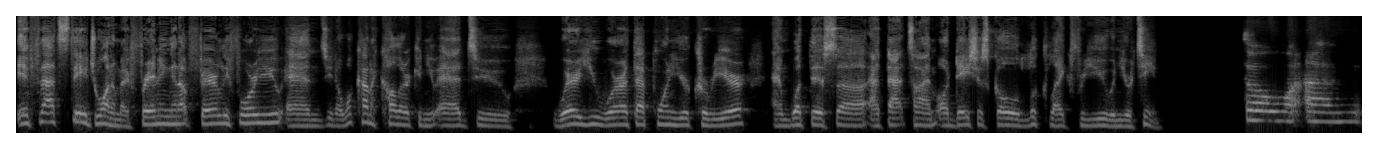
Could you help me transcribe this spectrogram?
If that's stage one am i framing it up fairly for you? And you know what kind of color can you add to where you were at that point in your career and what this uh, at that time audacious goal looked like for you and your team so um,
